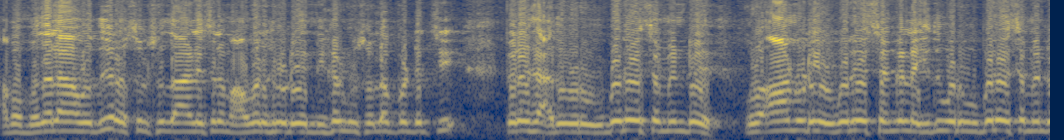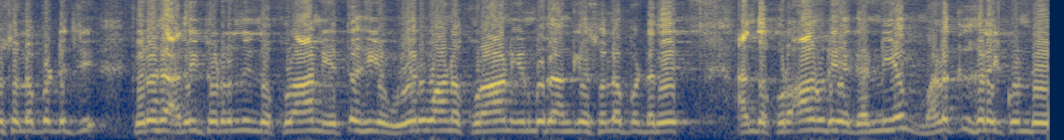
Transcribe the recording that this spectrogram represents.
அப்போ முதலாவது ரசூல் சுல்லா அலிஸ்லாம் அவர்களுடைய நிகழ்வு சொல்லப்பட்டுச்சு பிறகு அது ஒரு உபதேசம் என்று குரானுடைய உபதேசங்கள் இது ஒரு உபதேசம் என்று சொல்லப்பட்டுச்சு பிறகு அதைத் தொடர்ந்து இந்த குரான் எத்தகைய உயர்வான குரான் என்பது அங்கே சொல்லப்பட்டது. அந்த குரானுடைய கண்ணியம் வழக்குகளை கொண்டு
